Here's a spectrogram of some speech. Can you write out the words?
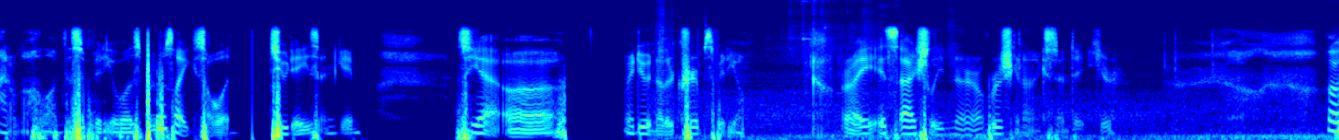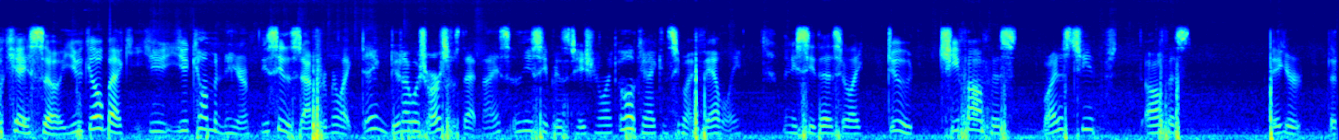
I don't know how long this video was, but it was like solid two days in game. So yeah, uh, let me do another cribs video. Right, it's actually no, no, we're just gonna extend it here. Okay, so you go back, you you come in here, you see the staff room, you're like, dang, dude, I wish ours was that nice. And then you see visitation, you're like, oh, okay, I can see my family. Then you see this, you're like, dude, chief office, why does chief office bigger than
